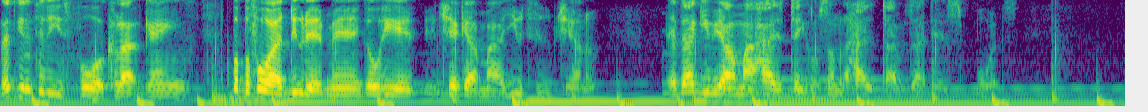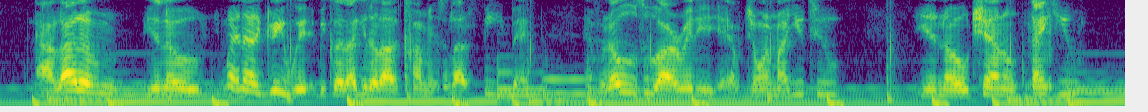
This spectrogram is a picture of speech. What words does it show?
Let's get into these four o'clock games But before I do that, man, go ahead and check out my YouTube channel. As I give y'all my hottest takes on some of the hottest topics out there in sports. Now, a lot of them, you know, you might not agree with because I get a lot of comments, a lot of feedback. And for those who already have joined my YouTube, you know, channel, thank you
